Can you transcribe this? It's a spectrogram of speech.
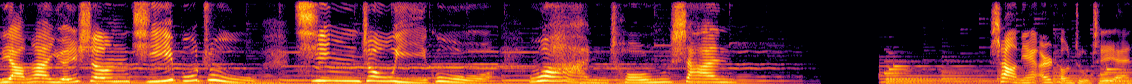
两岸猿声啼不住，轻舟已过万重山。少年儿童主持人，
